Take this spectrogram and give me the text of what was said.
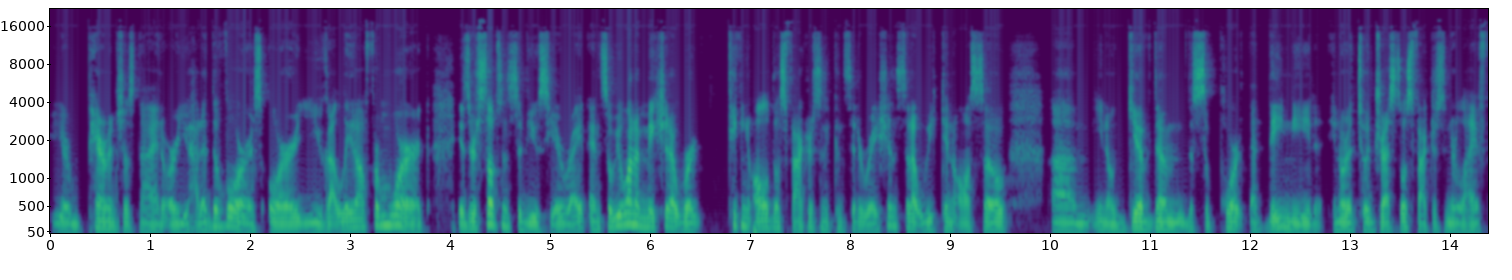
your parents just died or you had a divorce or you got laid off from work? Is there substance abuse here right? And so we want to make sure that we're taking all of those factors into consideration so that we can also um, you know give them the support that they need in order to address those factors in their life.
